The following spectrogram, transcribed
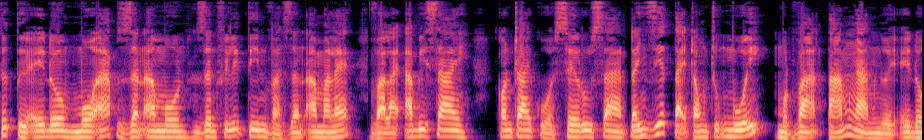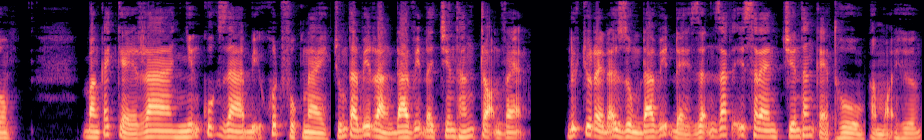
tức từ Edom, Moab, dân Ammon, dân Philippines và dân Amalek, và lại Abisai, con trai của Serusa đánh giết tại trong trũng muối một vạn tám ngàn người Edom. Bằng cách kể ra những quốc gia bị khuất phục này, chúng ta biết rằng David đã chiến thắng trọn vẹn. Đức Chúa Trời đã dùng David để dẫn dắt Israel chiến thắng kẻ thù ở mọi hướng.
